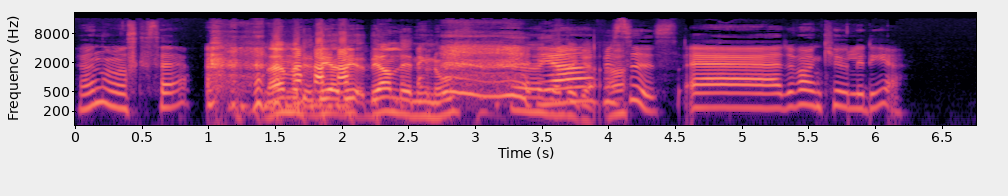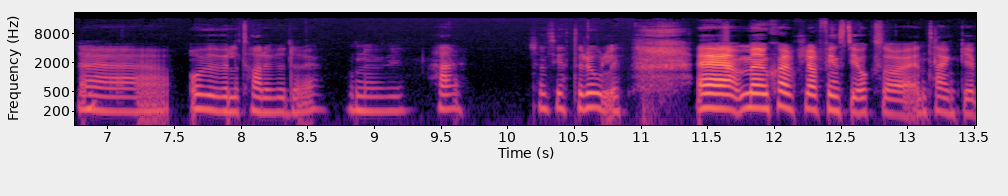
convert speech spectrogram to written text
Jag vet inte vad jag ska säga. Nej, men det, det, det är anledning nog. ja, precis. Uh, det var en kul idé. Mm. Uh, och vi ville ta det vidare. Och nu är vi här. Känns jätteroligt. Uh, men självklart finns det också en tanke.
